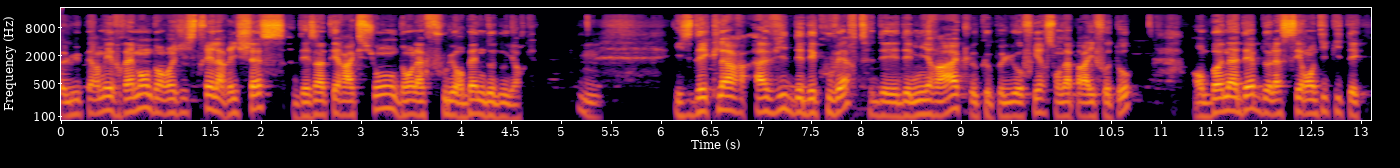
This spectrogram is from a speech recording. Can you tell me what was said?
lui permet vraiment d'enregistrer la richesse des interactions dans la foule urbaine de New York. Mm. Il se déclare avide des découvertes, des, miracles que peut lui offrir son appareil photo, en bon adepte de la sérendipité.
